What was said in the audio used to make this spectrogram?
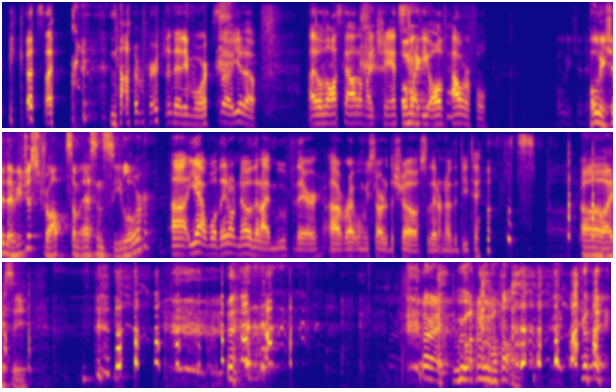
because I'm not a virgin anymore. So you know, I lost out on my chance Oh to my- be all powerful. Holy shit! Have you just dropped some S and C lore? Uh, yeah, well, they don't know that I moved there uh, right when we started the show, so they don't know the details. Oh, I see. All right, we want to move on. Like-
